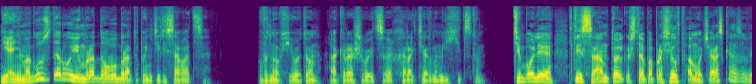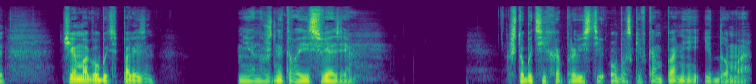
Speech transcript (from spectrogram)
Я не могу здоровьем родного брата поинтересоваться. Вновь его тон окрашивается характерным ехидством. Тем более ты сам только что попросил помочь. Рассказывай, чем могу быть полезен. Мне нужны твои связи, чтобы тихо провести обыски в компании и дома.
